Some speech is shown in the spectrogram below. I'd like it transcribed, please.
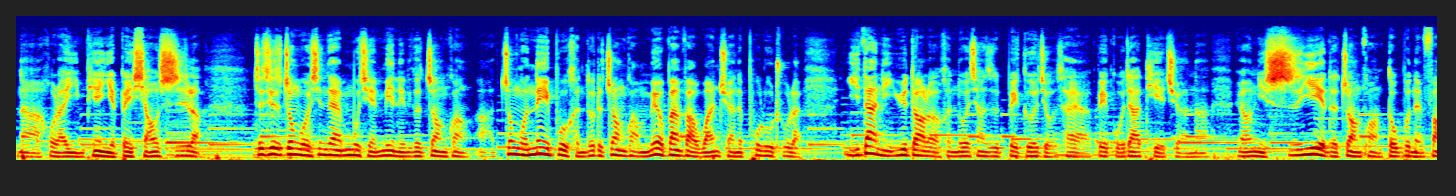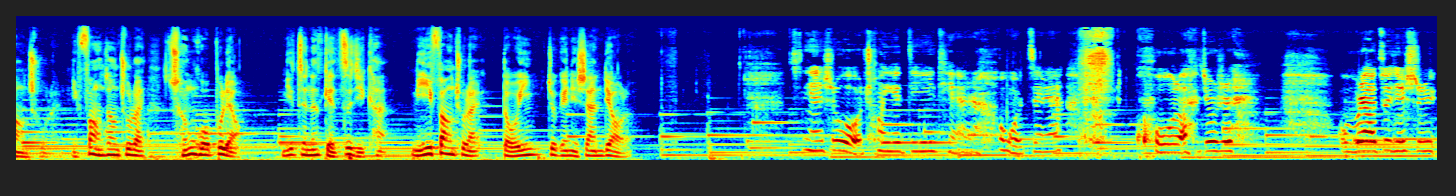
那后来影片也被消失了。这就是中国现在目前面临的一个状况啊！中国内部很多的状况没有办法完全的暴露出来。一旦你遇到了很多像是被割韭菜啊、被国家铁拳呐、啊，然后你失业的状况都不能放出来。你放上出来存活不了，你只能给自己看。你一放出来，抖音就给你删掉了。今天是我创业第一天，然后我竟然哭了，就是。我不知道最近是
